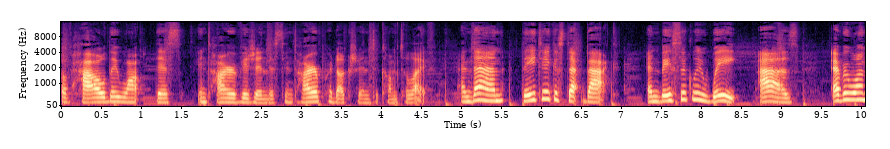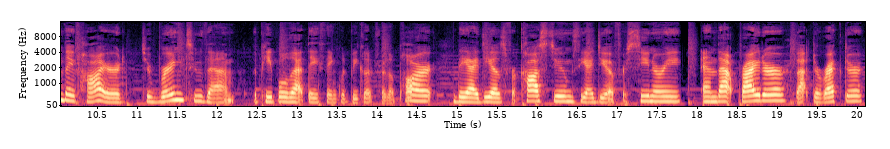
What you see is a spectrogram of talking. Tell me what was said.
of how they want this entire vision, this entire production to come to life. And then they take a step back and basically wait as everyone they've hired to bring to them the people that they think would be good for the part, the ideas for costumes, the idea for scenery, and that writer, that director,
